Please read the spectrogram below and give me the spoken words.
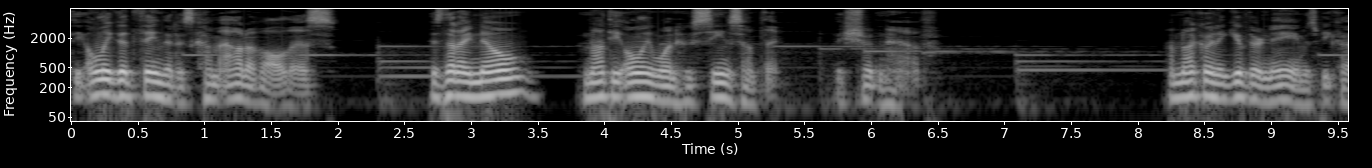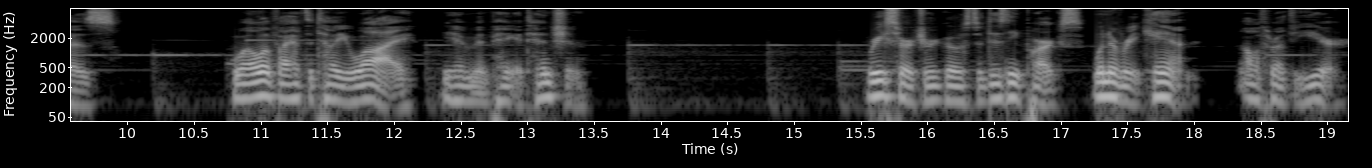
The only good thing that has come out of all this is that I know I'm not the only one who's seen something they shouldn't have. I'm not going to give their names because, well, if I have to tell you why, you haven't been paying attention. Researcher goes to Disney parks whenever he can, all throughout the year.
